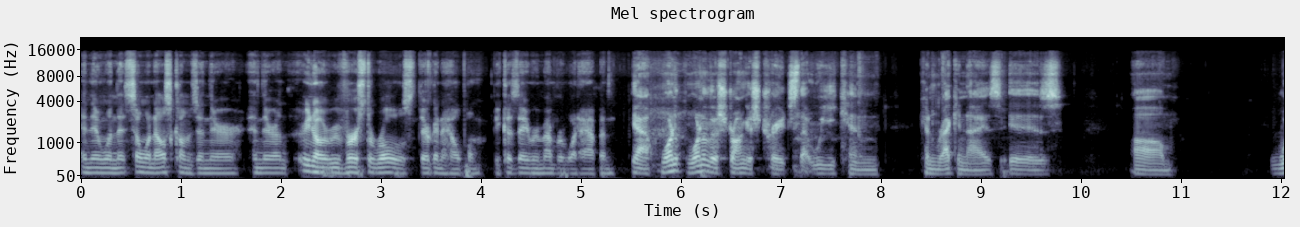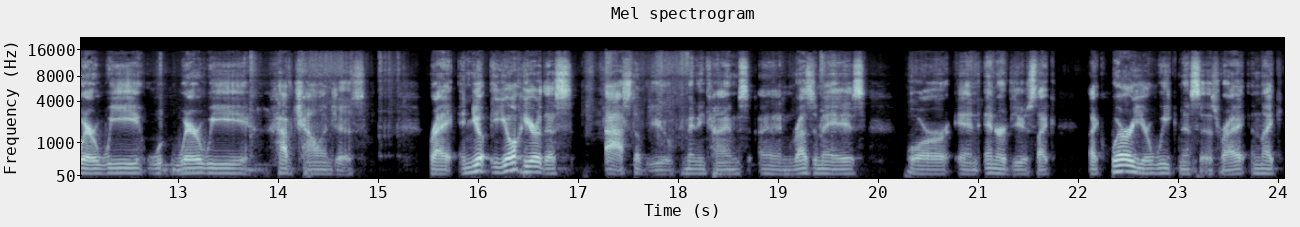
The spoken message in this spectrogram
And then when that someone else comes in there and they're you know reverse the roles, they're going to help them because they remember what happened. Yeah. One one of the strongest traits that we can can recognize is um where we where we have challenges, right? And you'll you'll hear this asked of you many times in resumes or in interviews, like like where are your weaknesses, right? And like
